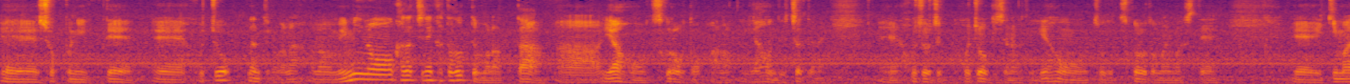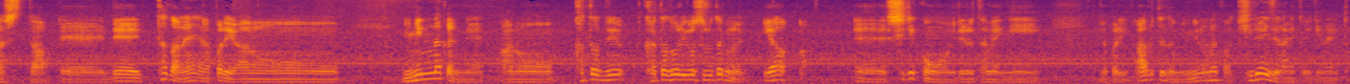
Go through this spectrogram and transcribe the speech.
えー、ショップに行って、えー、補聴、なんていうのかな、あの、耳の形にかたどってもらったあイヤホンを作ろうと、あの、イヤホンで言っちゃってね、えー、補聴器、補聴器じゃなくてイヤホンをちょっと作ろうと思いまして、えー、行きました。えー、で、ただね、やっぱりあのー、耳の中にね、あのー、型で、型取りをするための、いや、えー、シリコンを入れるために、やっぱりある程度耳の中は綺麗でないといけないと。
